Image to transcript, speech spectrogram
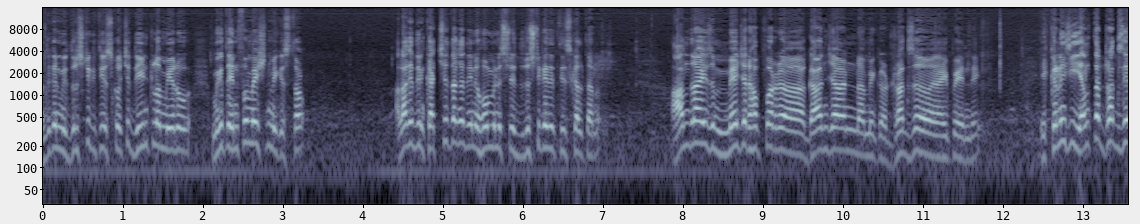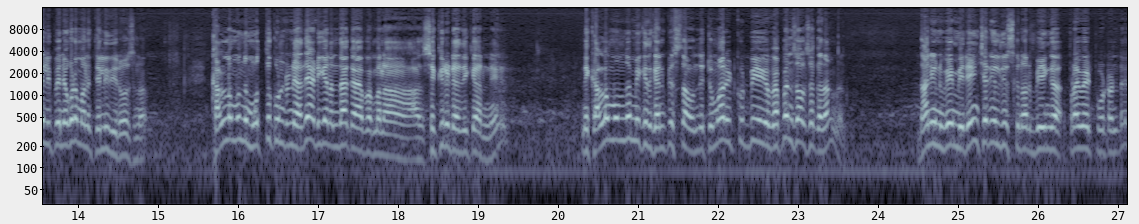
అందుకని మీ దృష్టికి తీసుకొచ్చి దీంట్లో మీరు మిగతా ఇన్ఫర్మేషన్ మీకు ఇస్తాం. అలాగే దీన్ని ఖచ్చితంగా దీన్ని హోమ్ మినిస్ట్రీ దృష్టికి అయితే తీసుకెళ్తాను. Andhra is major hub for ganja and మీకు డ్రగ్స్ uh, అయిపోయింది. ఇక్కడి నుంచి ఎంత డ్రగ్స్ వెళ్ళిపోయినా కూడా మనకు తెలియదు ఈ రోజున. కళ్ళ ముందు మొత్తుకుంటున్నాయి అదే అడిగాను అందాక మన సెక్యూరిటీ అధికారిని. నీ కళ్ళ ముందు మీకు ఇది కనిపిస్తూ ఉంది. Tomorrow it could be weapons also కదా అన్నాను. దానికి నువ్వే మీరేం చర్యలు తీసుకున్నారు బీయింగ్ ప్రైవేట్ పోర్ట్ అంటే?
